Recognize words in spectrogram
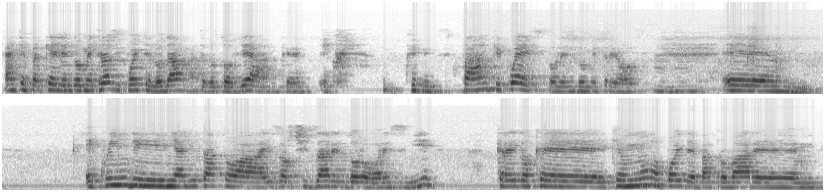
anche perché l'endometriosi poi te lo dà ma te lo toglie anche, e quindi fa anche questo l'endometriosi. Mm-hmm e quindi mi ha aiutato a esorcizzare il dolore, sì. Credo che, che ognuno poi debba trovare mm,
